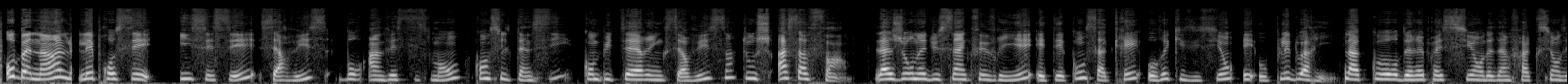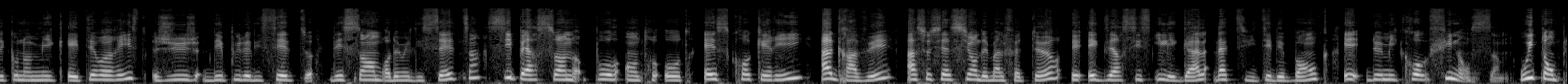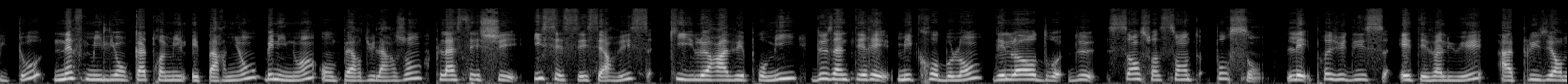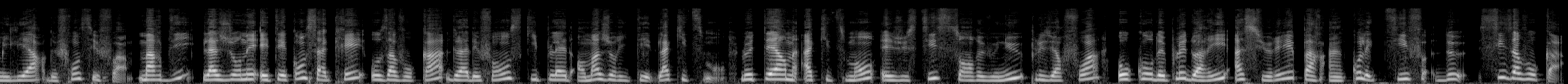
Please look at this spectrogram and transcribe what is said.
Au Bénin, les procès ICC Service pour investissement, consultancy, computing service touchent à sa fin. La journée du 5 février était consacrée aux réquisitions et aux plaidoiries. La Cour de répression des infractions économiques et terroristes juge depuis le 17 décembre 2017 six personnes pour, entre autres, escroquerie aggravée, association de malfaiteurs et exercice illégal d'activités de banque et de microfinance. Huit ans plus tôt, 9 millions 4 000 épargnants béninois ont perdu l'argent placé chez ICC Services qui leur avait promis deux intérêts microbolants de l'ordre de 160%. Les préjudices est évalués à plusieurs milliards de francs CFA. Mardi, la journée était consacrée aux avocats de la défense qui plaident en majorité l'acquittement. Le terme acquittement et justice sont revenus plusieurs fois au cours de plaidoiries assurées par un collectif de six avocats.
